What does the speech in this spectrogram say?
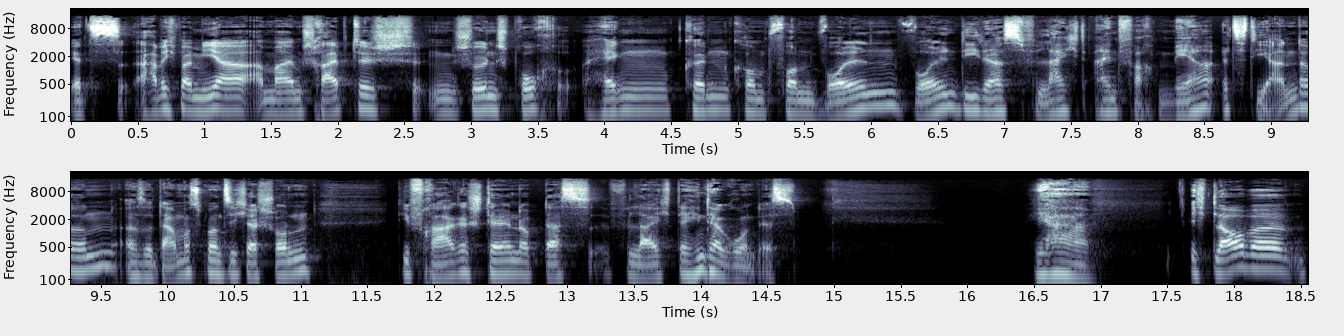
Jetzt habe ich bei mir an meinem Schreibtisch einen schönen Spruch hängen können, kommt von wollen. Wollen die das vielleicht einfach mehr als die anderen? Also da muss man sich ja schon die Frage stellen, ob das vielleicht der Hintergrund ist. Ja, ich glaube,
